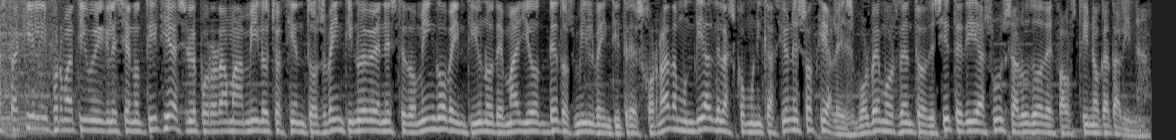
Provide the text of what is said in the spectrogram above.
Hasta aquí el informativo Iglesia Noticias, el programa 1829 en este domingo 21 de mayo de 2023, Jornada Mundial de las Comunicaciones Sociales. Volvemos dentro de siete días. Un saludo de Faustino Catalina.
